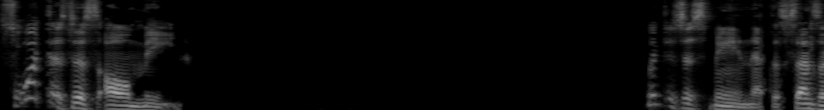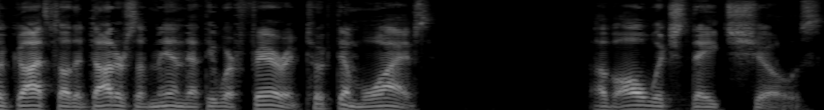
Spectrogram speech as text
So, what does this all mean? What does this mean that the sons of God saw the daughters of men, that they were fair, and took them wives, of all which they chose.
